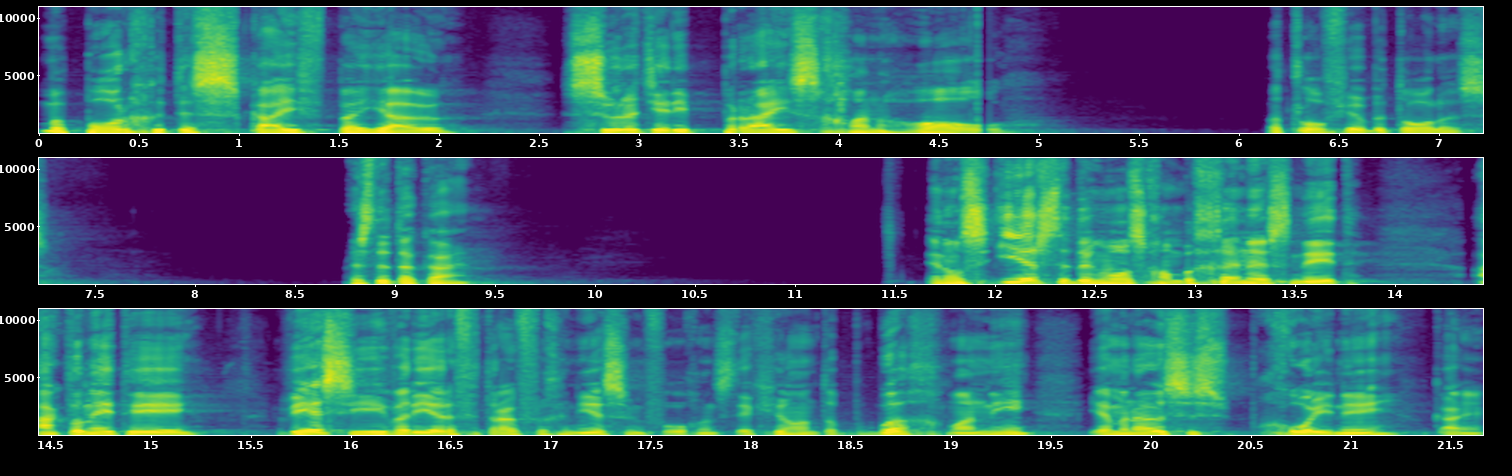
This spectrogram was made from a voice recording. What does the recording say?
om 'n paar goed te skuif by jou sodat jy die prys gaan haal wat lof jou betaal is. Is dit oukei? Okay? En ons eerste ding wat ons gaan begin is net ek wil net hê wees hier wat die Here vertrou vir genesing volgens. Steek jou hand op hoog, maar nie jy moet nou so gooi, nê? Okay.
